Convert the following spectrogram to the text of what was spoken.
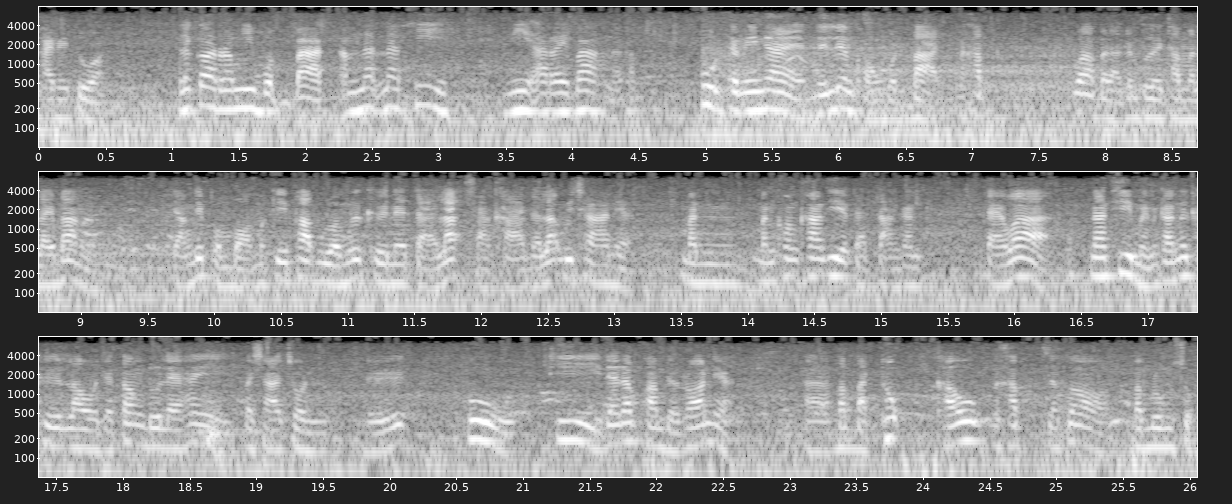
ภายในตัว แล้วก็เรามีบทบาทอำนาจหน้าที่มีอะไรบ้างนะครับ พูดกันง่ายๆในเรื่องของบทบาทนะครับ ว่าบรรดอำเภอทำอะไรบ้าง อย่างที่ผมบอกเมื่อกี้ภาพรวมก็คือในแต่ละสาขาแต่ละวิชาเนี่ยมันมันค่อนข้างที่จะแตกต่างกัน แต่ว่าหน้าที่เหมือนกันก็คือเราจะต้องดูแลให้ประชาชน หรือผู้ที่ได้รับความเดือดร้อนเนี่ยบำบัดทุกเขานะครับ แล้วก็บำรุงสุข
